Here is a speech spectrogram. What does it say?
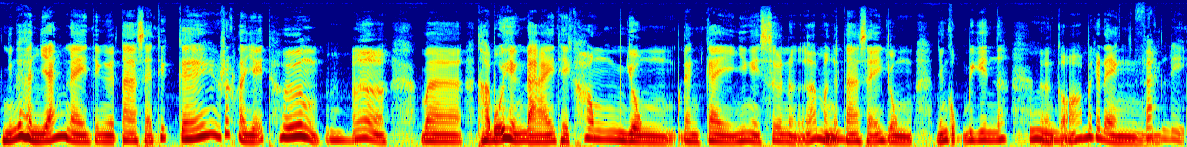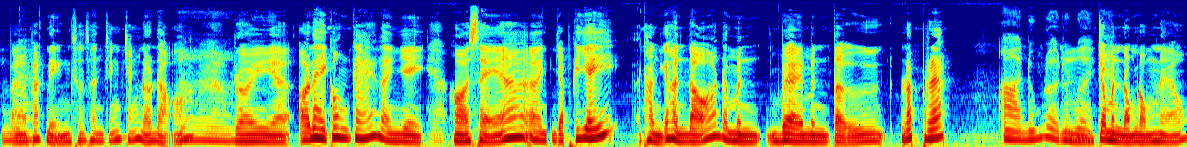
những cái hình dáng này thì người ta sẽ thiết kế rất là dễ thương Ừ. Ờ, và thời buổi hiện đại thì không dùng đèn cầy như ngày xưa nữa mà Ừ. người ta sẽ dùng những cục pin đó Ừ. ờ, có mấy cái đèn phát điện à, ra. phát điện xanh xanh trắng trắng đỏ đỏ À. rồi à, ở đây có một cái là gì họ sẽ à, dập cái giấy thành cái hình đó là mình về mình tự lắp ráp À đúng rồi, đúng ừ, rồi. cho mình động động não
